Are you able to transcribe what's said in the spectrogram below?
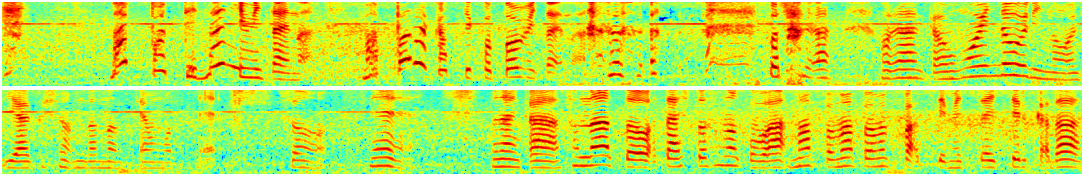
え？マッパって何？みたいな。真っ裸ってこと？みたいな。ことがもうなんか思い通りのリアクションだなって思って。そう。ね。もうなんかその後私とその子はマッパマッパマッパってめっちゃ言ってるから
